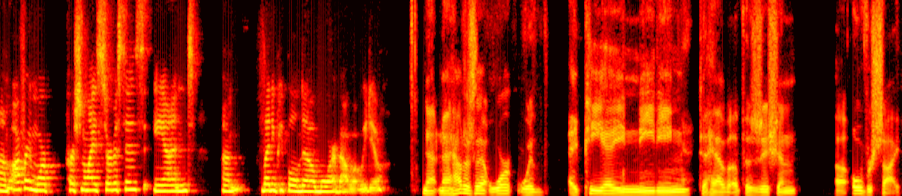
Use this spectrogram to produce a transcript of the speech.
um, offering more personalized services and um, letting people know more about what we do. Now, now, how does that work with a PA needing to have a physician uh, oversight?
